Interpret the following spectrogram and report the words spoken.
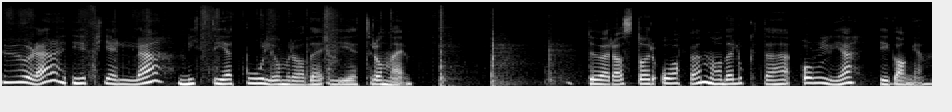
hule i fjellet midt i et boligområde i Trondheim. Døra står åpen, og det lukter olje i gangen.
